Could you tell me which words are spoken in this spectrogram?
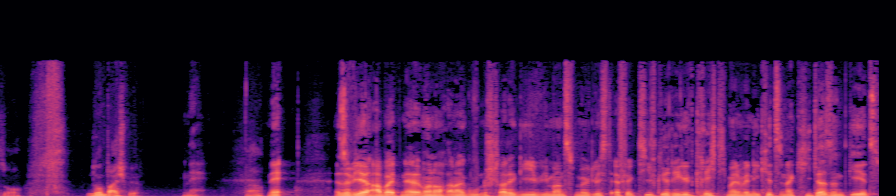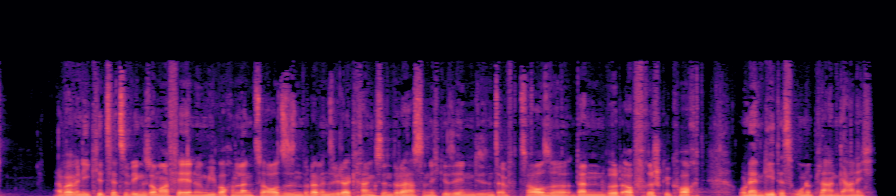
So. Nur ein Beispiel. Nee. Ja? Nee. Also wir arbeiten ja immer noch an einer guten Strategie, wie man es möglichst effektiv geregelt kriegt. Ich meine, wenn die Kids in der Kita sind, geht's. Aber wenn die Kids jetzt wegen Sommerferien irgendwie wochenlang zu Hause sind oder wenn sie wieder krank sind oder hast du nicht gesehen, die sind einfach zu Hause, dann wird auch frisch gekocht und dann geht es ohne Plan gar nicht.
